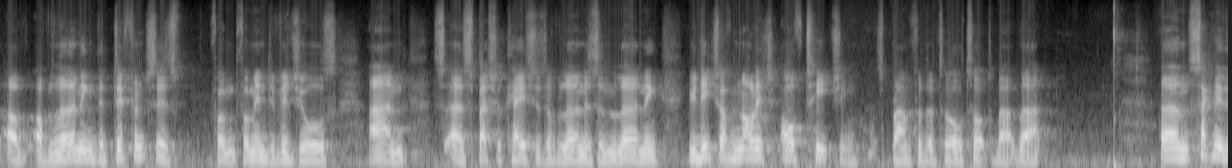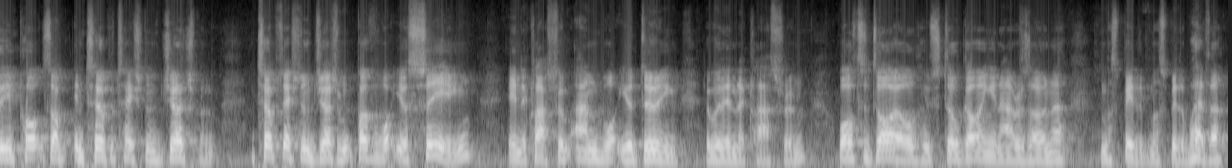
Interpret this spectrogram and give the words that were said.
of, of learning, the differences from, from individuals and uh, special cases of learners and learning. You need to have knowledge of teaching. That's Bransford et al. talked about that. Um, secondly, the importance of interpretation and judgment. Interpretation and judgment, both of what you're seeing in the classroom and what you're doing within the classroom. Walter Doyle, who's still going in Arizona, must be the, must be the weather.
